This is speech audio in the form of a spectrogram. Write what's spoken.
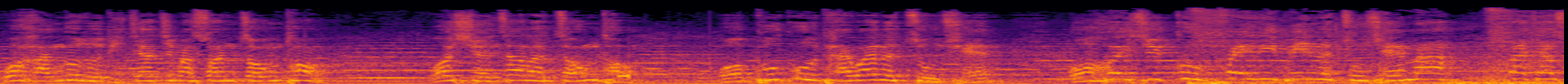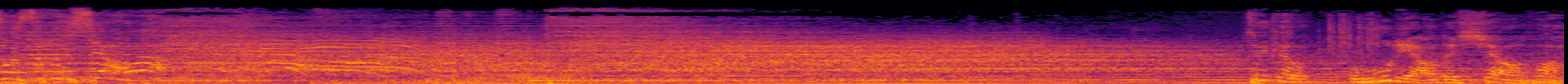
我韩国瑜底下这么选总统，我选上了总统，我不顾台湾的主权，我会去顾菲律宾的主权吗？大家说是不是笑话？这个无聊的笑话、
